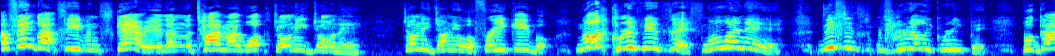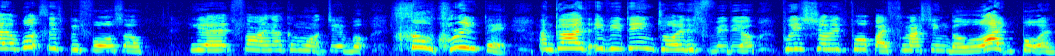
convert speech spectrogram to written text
I think that's even scarier than the time I watched Johnny Johnny. Johnny Johnny were freaky, but not as creepy as this. Nowhere near. This is really creepy. But guys, I've watched this before, so yeah, it's fine. I can watch it, but so creepy. And guys, if you did enjoy this video, please show your support by smashing the like button,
